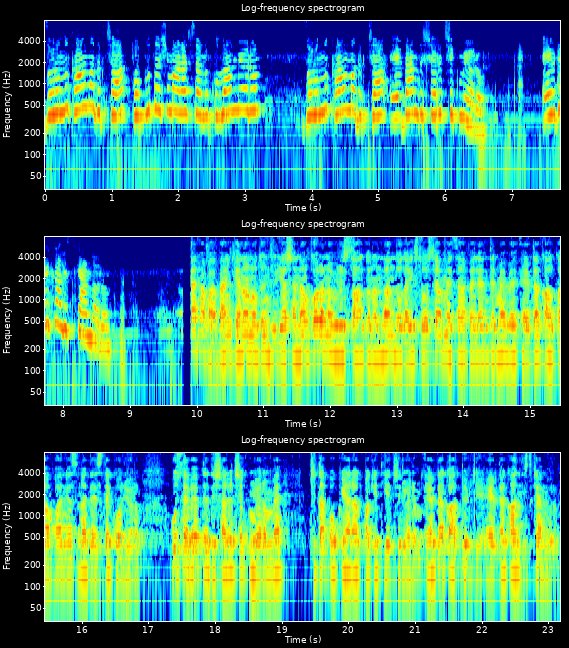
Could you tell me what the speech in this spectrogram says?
Zorunlu kalmadıkça toplu taşıma araçlarını kullanmıyorum. Zorunlu kalmadıkça evden dışarı çıkmıyorum. Evde kal İskenderun. Merhaba ben Kenan Oduncu. Yaşanan koronavirüs salgınından dolayı sosyal mesafelendirme ve evde kal kampanyasına destek oluyorum. Bu sebeple dışarı çıkmıyorum ve kitap okuyarak vakit geçiriyorum. Evde kal Türkiye, evde kal İskenderun.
